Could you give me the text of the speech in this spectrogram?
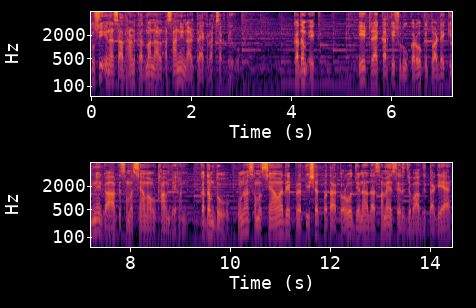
ਤੁਸੀਂ ਇਹਨਾਂ ਸਾਧਾਰਣ ਕਦਮਾਂ ਨਾਲ ਆਸਾਨੀ ਨਾਲ ਟਰੈਕ ਰੱਖ ਸਕਦੇ ਹੋ। ਕਦਮ 1 ਇਹ ਟਰੈਕ ਕਰਕੇ ਸ਼ੁਰੂ ਕਰੋ ਕਿ ਤੁਹਾਡੇ ਕਿੰਨੇ ਗਾਹਕ ਸਮੱਸਿਆਵਾਂ ਉਠਾਉਂਦੇ ਹਨ। ਕਦਮ 2 ਉਹਨਾਂ ਸਮੱਸਿਆਵਾਂ ਦੇ ਪ੍ਰਤੀਸ਼ਤ ਪਤਾ ਕਰੋ ਜਿਨ੍ਹਾਂ ਦਾ ਸਮੇਂ ਸਿਰ ਜਵਾਬ ਦਿੱਤਾ ਗਿਆ ਹੈ।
